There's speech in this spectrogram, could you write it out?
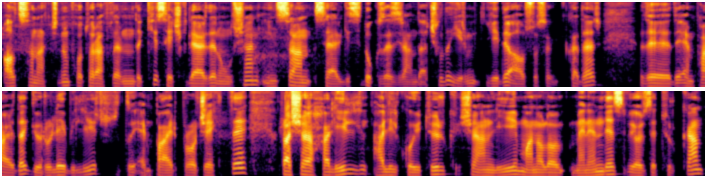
alt sanatçının fotoğraflarındaki seçkilerden oluşan insan sergisi 9 Haziran'da açıldı. 27 Ağustos'a kadar The, The Empire'da görülebilir. The Empire Project'te Raşa Halil, Halil Koyutürk, Şanli, Manolo Menendez ve Özde Türkan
